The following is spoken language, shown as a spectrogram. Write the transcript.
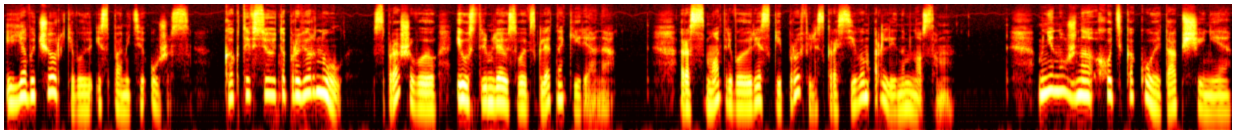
И я вычеркиваю из памяти ужас. «Как ты все это провернул?» Спрашиваю и устремляю свой взгляд на Кириана. Рассматриваю резкий профиль с красивым орлиным носом. Мне нужно хоть какое-то общение.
